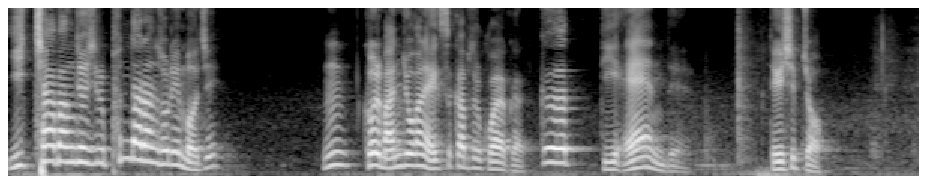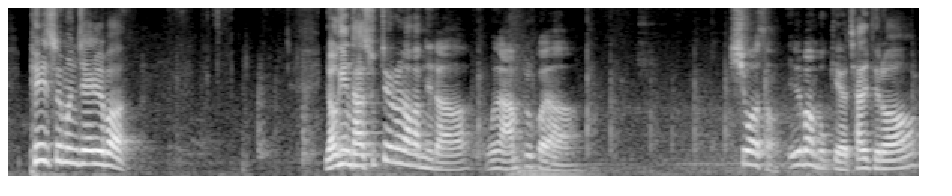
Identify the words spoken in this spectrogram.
2차 방정식을 푼다라는 소리는 뭐지? 음? 그걸 만족하는 x값을 구할 거야. 끝. The end. 되게 쉽죠? 필수 문제 1번. 여긴 다 숙제로 나갑니다. 오늘 안 풀 거야. 쉬워서. 1번 볼게요. 잘 들어.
